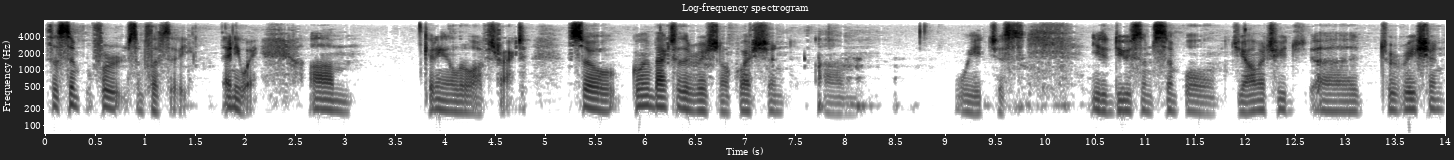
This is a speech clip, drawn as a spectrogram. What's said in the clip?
so simple for simplicity. Anyway um, getting a little abstract so going back to the original question um, we just need to do some simple geometry uh, derivation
